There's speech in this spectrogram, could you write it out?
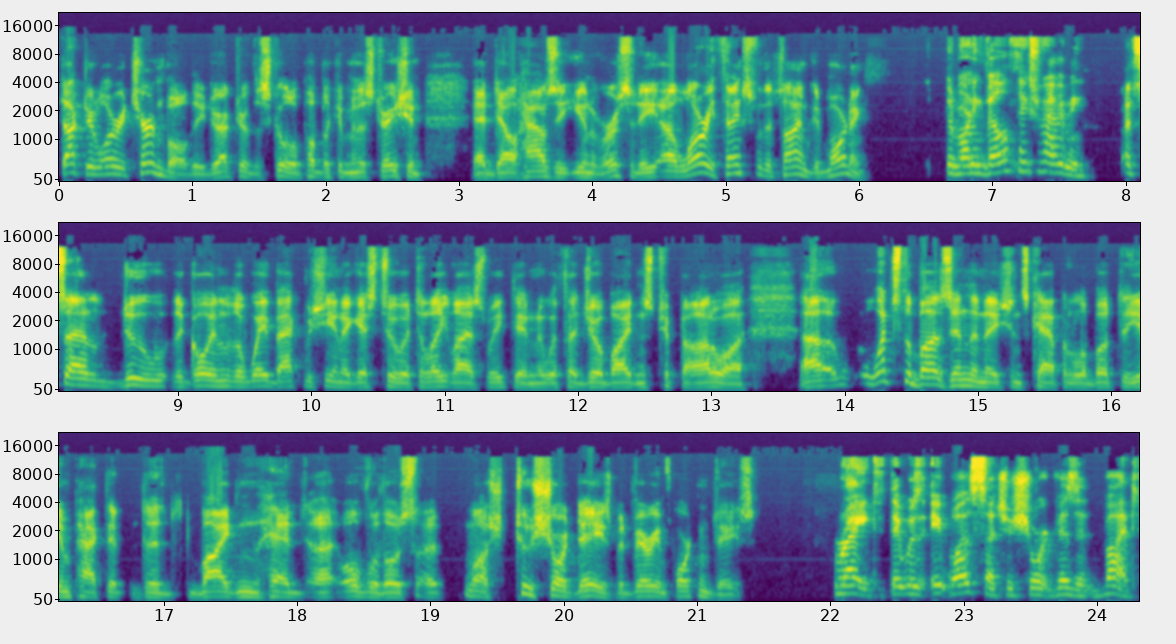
Dr. Lori Turnbull, the director of the School of Public Administration at Dalhousie University. Uh, Lori, thanks for the time. Good morning. Good morning, Bill. Thanks for having me. Let's uh, do the go into the way back machine, I guess, to to late last week then with uh, Joe Biden's trip to Ottawa. Uh, what's the buzz in the nation's capital about the impact that, that Biden had uh, over those uh, well two short days, but very important days? Right. It was it was such a short visit, but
